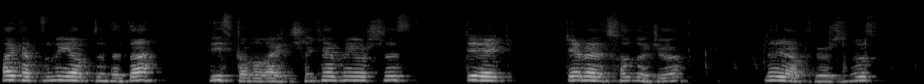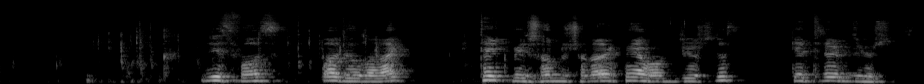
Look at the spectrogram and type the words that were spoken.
Fakat bunu yaptığınızda list olarak çekemiyorsunuz. Direkt gelen sonucu ne yapıyorsunuz? Response body olarak tek bir sonuç olarak ne yapabiliyorsunuz? Getirebiliyorsunuz.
